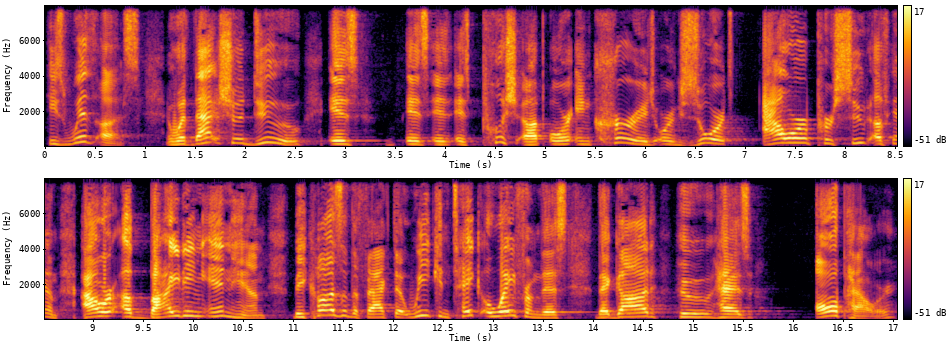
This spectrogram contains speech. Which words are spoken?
He's with us. And what that should do is, is, is, is push up or encourage or exhort our pursuit of Him, our abiding in Him, because of the fact that we can take away from this that God, who has all power,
